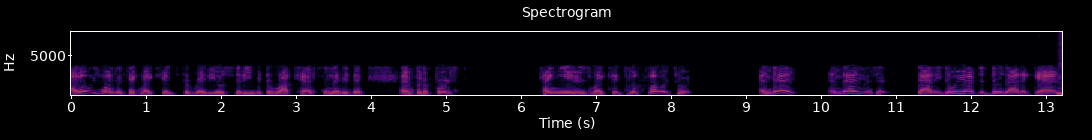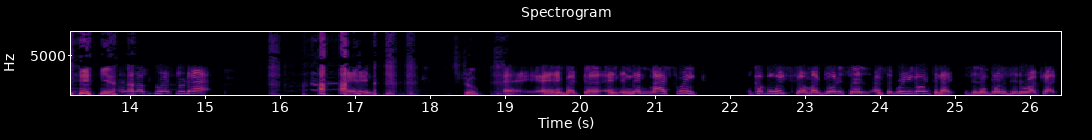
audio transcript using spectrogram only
I always wanted to take my kids to Radio City with the Rockettes and everything, and for the first ten years, my kids looked forward to it, and then and then I said, Daddy, do we have to do that again? yeah. I don't know if you went through that. and, it's true. And, and but uh, and and then last week, a couple weeks ago, my daughter says, "I said, where are you going tonight?" She says, "I'm going to see the Rockettes."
